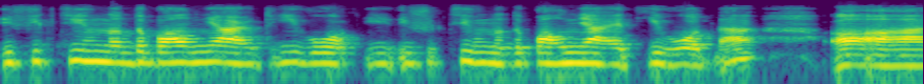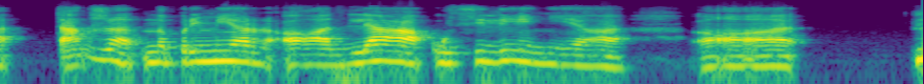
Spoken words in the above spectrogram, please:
эффективно дополняют его, и эффективно дополняет его, да. А, также, например, а, для усиления а,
